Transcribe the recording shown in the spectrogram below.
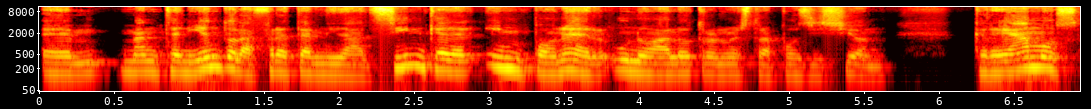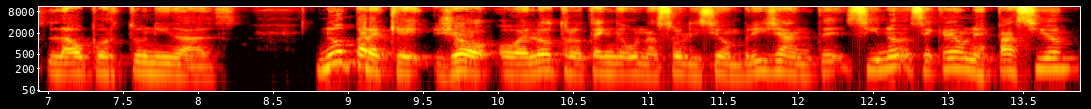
em, manteniendo la fraternidad, sin querer imponer uno al otro nuestra posición, creamos la oportunidad no para que yo o el otro tenga una solución brillante, sino se crea un espacio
